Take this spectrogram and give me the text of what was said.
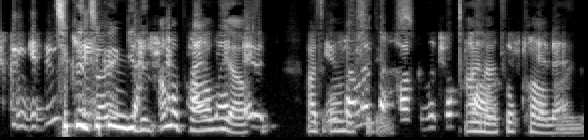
çıkın gidin. Çıkın ki çıkın gidin ama pahalı Aynen, ya. Evet, Artık ona da bir şey haklı çok pahalı. Aynen çok pahalı aynen.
